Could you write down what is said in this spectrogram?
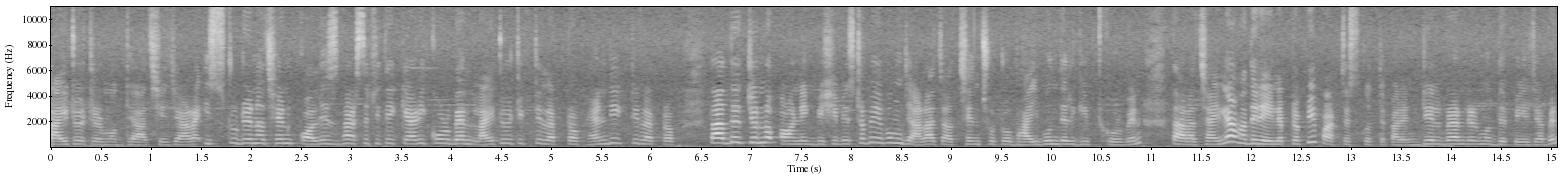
লাইট ওয়েটের মধ্যে আছে। যারা স্টুডেন্ট আছেন কলেজ ভার্সিটিতে ক্যারি করবেন লাইট ওয়েট একটি ল্যাপটপ হ্যান্ডি একটি ল্যাপটপ, তাদের জন্য অনেক বেশি বেস্ট হবে এবং যারা চাচ্ছেন ছোট ভাই বোনদের গিফট করবেন, তারা চাইলে আমাদের এই ল্যাপটপটি পারচেস করতে পারেন। ডেল ব্র্যান্ডের মধ্যে পেয়ে যাবেন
